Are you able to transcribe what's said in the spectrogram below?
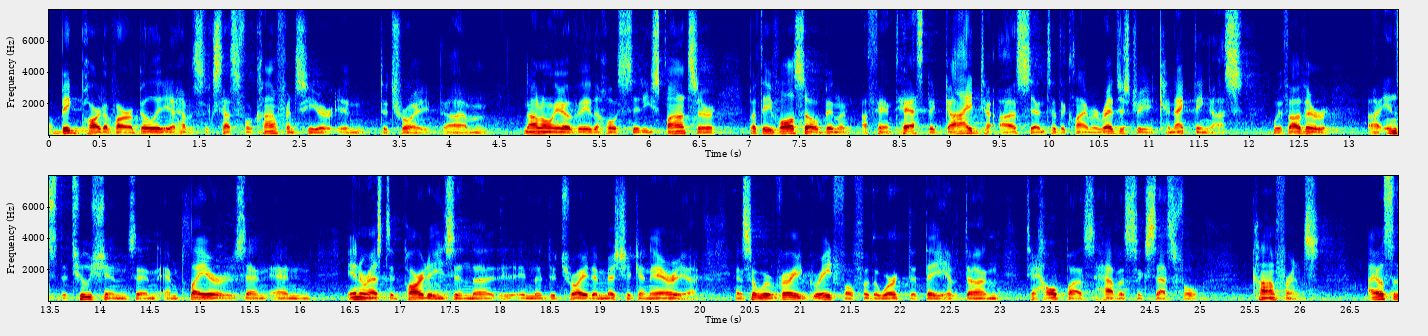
a big part of our ability to have a successful conference here in Detroit. Um, not only are they the host city sponsor, but they've also been a, a, fantastic guide to us and to the climate registry in connecting us with other uh, institutions and, and players and, and interested parties in the, in the Detroit and Michigan area. And so we're very grateful for the work that they have done to help us have a successful conference. I also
